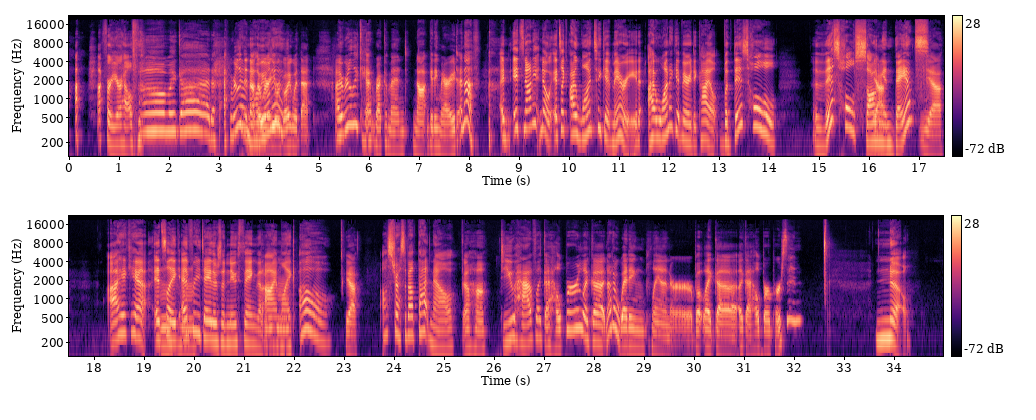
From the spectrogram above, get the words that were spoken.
for your health. oh my god. I really I did don't know know where we you were going with that. I really can't recommend not getting married enough. It's not even, no, it's like I want to get married. I want to get married to Kyle, but this whole, this whole song Yeah. and dance, Yeah. I can't. It's like Mhm. every day there's a new thing that I'm Mhm. like, oh, Yeah. I'll stress about that now. Uh-huh. Do you have like a helper, like a not a wedding planner, but like a like a helper person? No.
